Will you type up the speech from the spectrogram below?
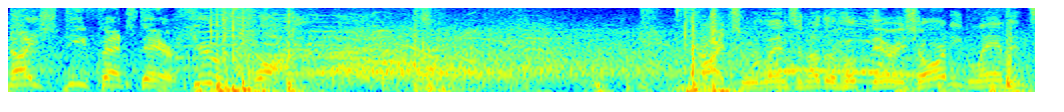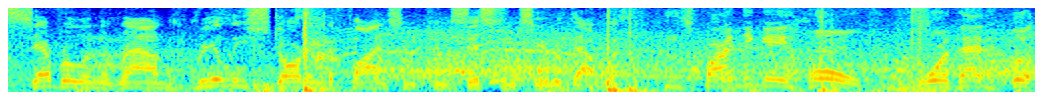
Nice defense there, huge block. All right, so he lands another hook there. He's already landed several in the round, really starting to find some consistency with that weapon. He's finding a home for that hook.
